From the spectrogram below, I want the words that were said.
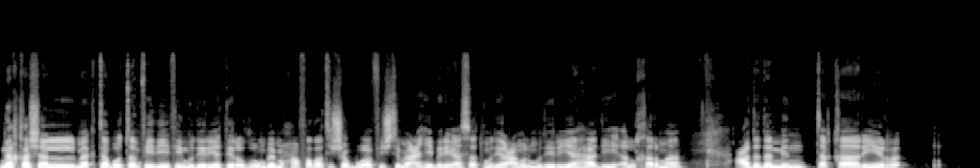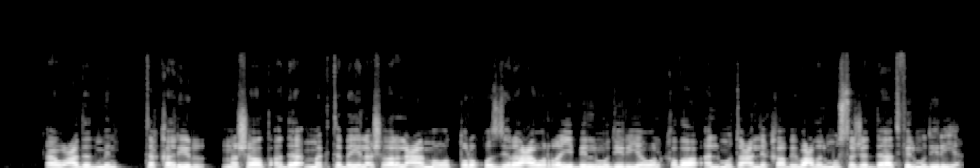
ناقش المكتب التنفيذي في مديرية رضوم بمحافظة شبوة في اجتماعه برئاسة مدير عام المديرية هادي الخرمة. عددا من تقارير أو عدد من تقارير نشاط أداء مكتبي الأشغال العامة والطرق والزراعة والري بالمديرية والقضاء المتعلقة ببعض المستجدات في المديرية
